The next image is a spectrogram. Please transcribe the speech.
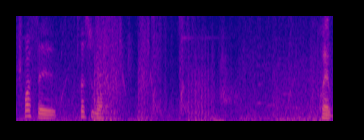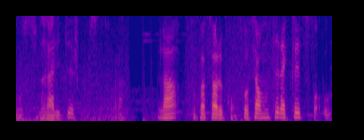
Je crois que c'est très souvent. Après bon c'est une réalité je pense. Voilà. Là, faut pas faire le con. Faut faire monter la clé tout en haut.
